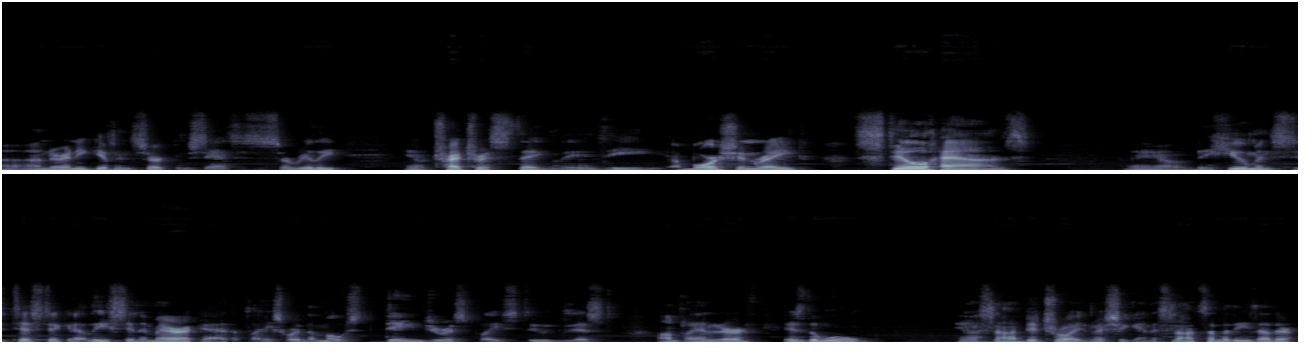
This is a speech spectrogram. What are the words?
uh, under any given circumstances. It's a really, you know, treacherous thing. The, the abortion rate still has, you know, the human statistic, at least in America, a place where the most dangerous place to exist on planet Earth is the womb. You know, it's not Detroit, Michigan. It's not some of these other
